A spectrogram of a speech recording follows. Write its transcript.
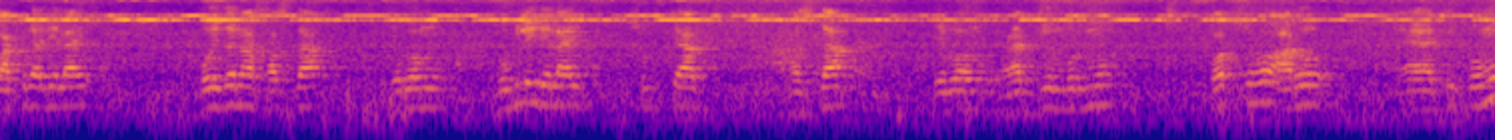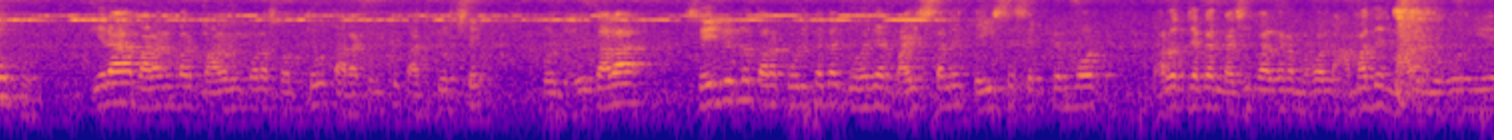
বাঁকুড়া জেলায় বৈদ্যনাথ হাসদা এবং হুগলি জেলায় সুখচাঁদ হাসদা এবং রাজ্য মুর্মু। তৎসহ আরও কি প্রমুখ, এরা বারংবার বারণ করা সত্ত্বেও তারা কিন্তু কাজ করছে। তারা সেই জন্য তারা কলকাতায় দু হাজার বাইশ সালে তেইশে সেপ্টেম্বর ভারত জাগাত মাঝি পারগানা মহল আমাদের নাম লোগো নিয়ে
